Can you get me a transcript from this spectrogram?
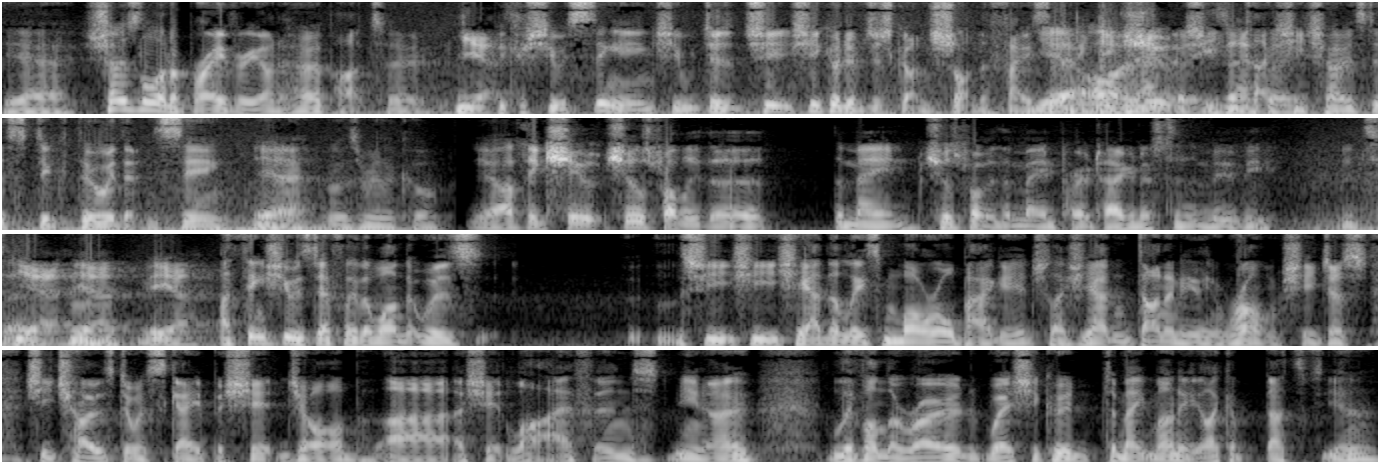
Yeah, shows a lot of bravery on her part too. Yeah, because she was singing. She just she she could have just gotten shot in the face. Yeah, oh, exactly, but she exactly. like, she chose to stick through with it and sing. Yeah. yeah, it was really cool. Yeah, I think she she was probably the the main she was probably the main protagonist in the movie. You'd say. Yeah, yeah, hmm. yeah. I think she was definitely the one that was. She, she she had the least moral baggage. Like she hadn't done anything wrong. She just she chose to escape a shit job, uh, a shit life, and you know live on the road where she could to make money. Like a, that's yeah,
